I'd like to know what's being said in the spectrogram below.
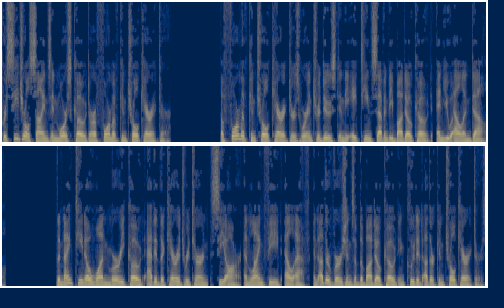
Procedural signs in Morse code are a form of control character. A form of control characters were introduced in the 1870 Baudot code, NUL and DEL. The 1901 Murray Code added the carriage return (CR) and line feed (LF), and other versions of the Baudot code included other control characters.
